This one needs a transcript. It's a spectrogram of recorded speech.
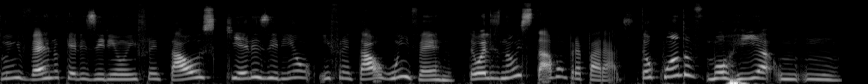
do inverno que eles iriam enfrentar, os que eles iriam enfrentar algum inverno. Então, eles não estavam preparados. Então, quando morria um, um,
